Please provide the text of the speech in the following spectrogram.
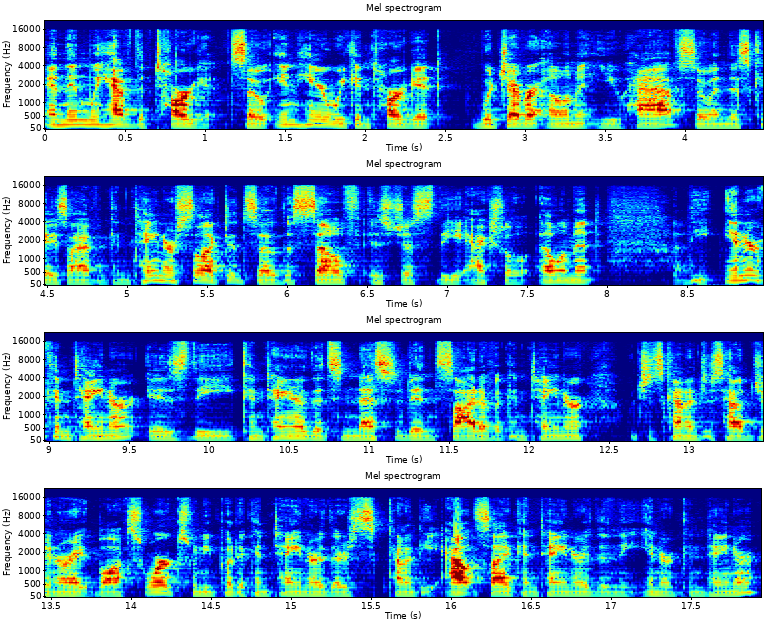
And then we have the target. So in here, we can target whichever element you have. So in this case, I have a container selected. So the self is just the actual element. The inner container is the container that's nested inside of a container, which is kind of just how GenerateBlocks works. When you put a container, there's kind of the outside container, then the inner container.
